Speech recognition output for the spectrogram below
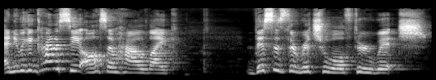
and we can kind of see also how like this is the ritual through which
